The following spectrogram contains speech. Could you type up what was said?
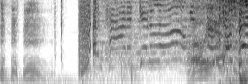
oh, yeah.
